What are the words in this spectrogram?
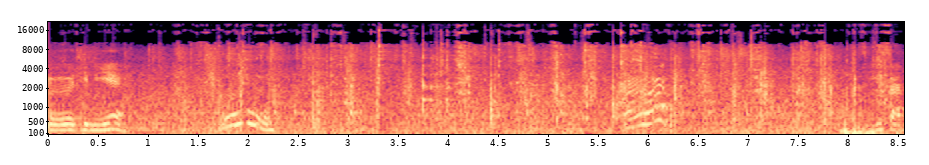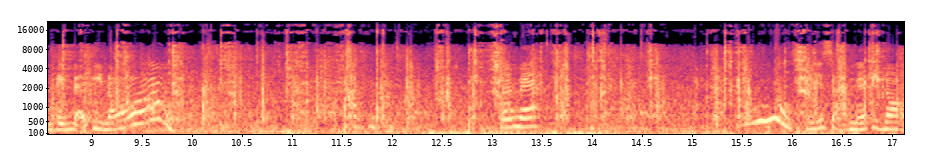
เลยทีนี้อู้ป้าดสีสันเพลงไหนพี่น้องใช่ไหมอู้สีสันแม่พี่น้อง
